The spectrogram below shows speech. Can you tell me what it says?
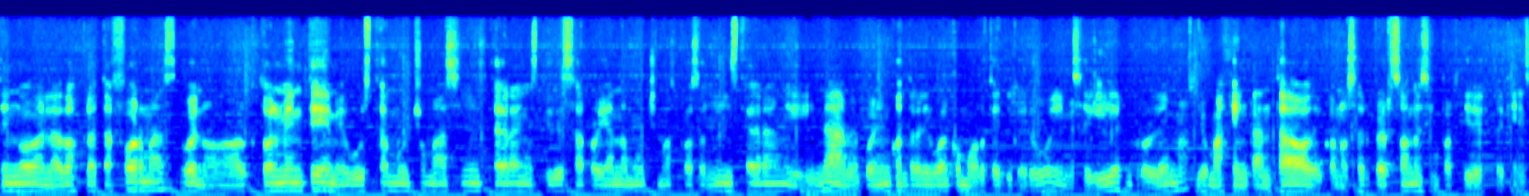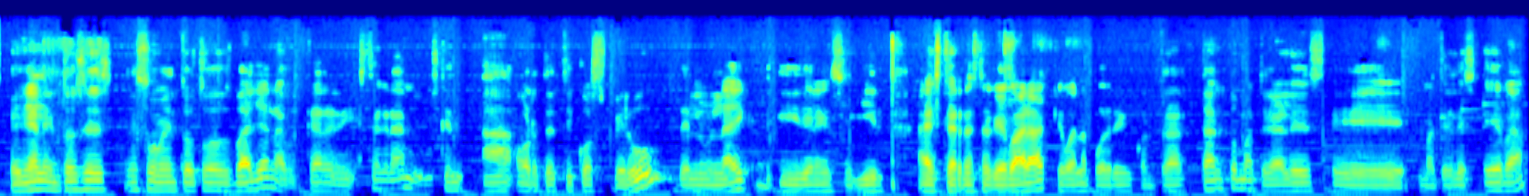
tengo en las dos plataformas. Bueno, actualmente me gusta mucho más Instagram. Estoy desarrollando mucho más cosas en Instagram y nada, me pueden encontrar igual como Ortético Perú y me seguir, sin problemas. Yo más que encantado de conocer personas y compartir experiencias. Genial, entonces en este momento todos vayan a buscar en Instagram y busquen a Ortéticos Perú, denle un like y denle seguir a este Ernesto Guevara que van a poder encontrar tanto materiales, eh, materiales EVA,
